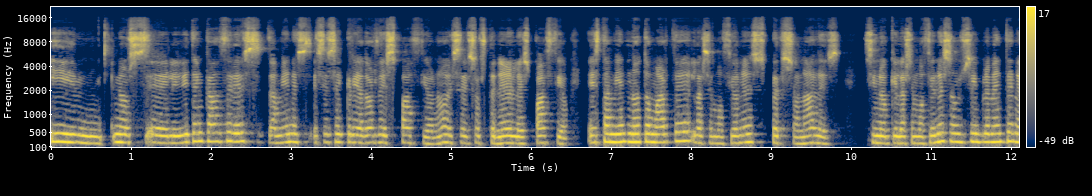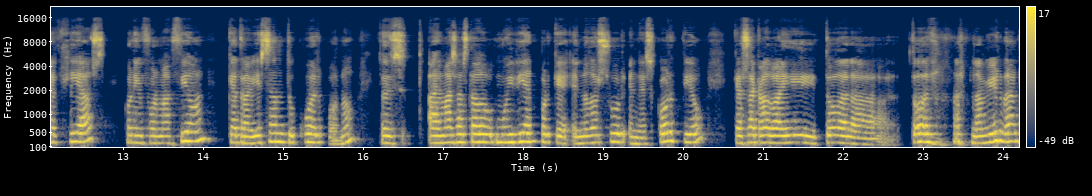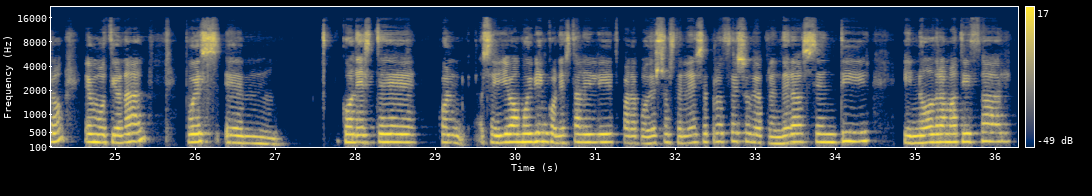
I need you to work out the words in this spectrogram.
y mm, nos, eh, Lilith en cáncer es también es, ese creador de espacio, ¿no? Ese sostener el espacio. Es también no tomarte las emociones personales, sino que las emociones son simplemente energías con información que atraviesan tu cuerpo, ¿no? Entonces, además ha estado muy bien porque el nodo sur en Escorpio, que ha sacado ahí toda la, toda la mierda, ¿no? Emocional, pues em, con este se lleva muy bien con esta Lilith para poder sostener ese proceso de aprender a sentir y no dramatizar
